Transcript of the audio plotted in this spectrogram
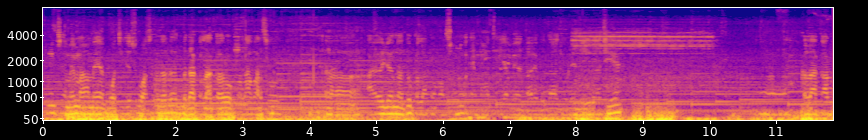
ટૂંક સમયમાં અમે પહોંચી જઈશું વાસણા દાદા. બધા કલાકારો કલા વારસો આયોજન હતું કલાકાર વારસોનું એમાંથી અમે અત્યારે બધા જોડે જઈ રહ્યા છીએ. કલાકારો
